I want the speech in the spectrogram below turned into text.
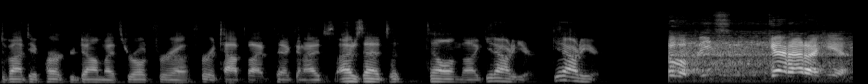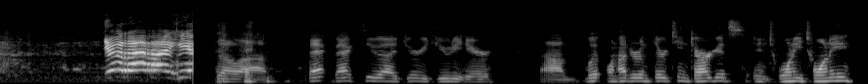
DeVante Parker down my throat for a for a top five pick, and I just I just had to tell him uh, get out of here, get out of here. Please get out of here. Get out of here. So uh, back back to uh, Jerry Jeudy here. Um, with 113 targets in 2020,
